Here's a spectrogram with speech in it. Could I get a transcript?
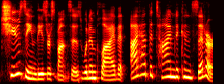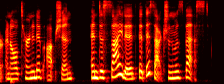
Choosing these responses would imply that I had the time to consider an alternative option and decided that this action was best.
